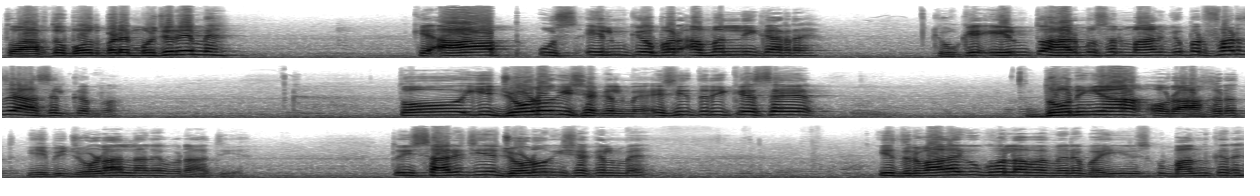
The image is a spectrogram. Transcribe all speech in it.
تو آپ تو بہت بڑے مجرم ہیں کہ آپ اس علم کے اوپر عمل نہیں کر رہے۔ کیونکہ علم تو ہر مسلمان کے اوپر فرض ہے حاصل کرنا۔ تو یہ جوڑوں کی شکل میں، اسی طریقے سے دنیا اور آخرت، یہ بھی جوڑا اللہ نے بنا دیا۔ تو یہ ساری چیزیں جوڑوں کی شکل میں۔ یہ دروازہ کیوں کھولا ہوا میرے بھائی؟ اس کو بند کریں۔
